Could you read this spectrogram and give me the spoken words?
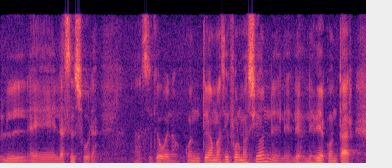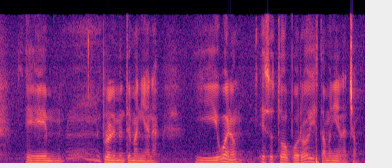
eh, la censura. Así que bueno, cuando tenga más información les, les, voy a contar, probablemente mañana. Y bueno, eso es todo por hoy, hasta mañana, chao.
